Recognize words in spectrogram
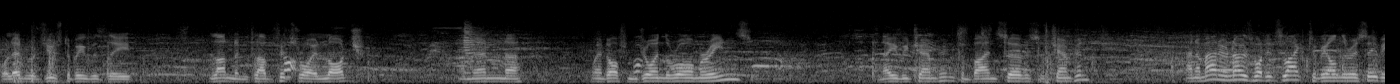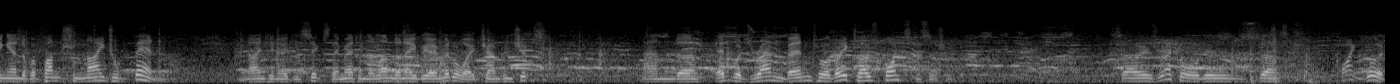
Well, Edwards used to be with the London club Fitzroy Lodge, and then uh, went off and joined the Royal Marines. Navy champion, combined services champion, and a man who knows what it's like to be on the receiving end of a punch from Nigel Benn. In 1986, they met in the London ABA Middleweight Championships, and uh, Edwards ran Benn to a very close points decision. So his record is uh, quite good.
